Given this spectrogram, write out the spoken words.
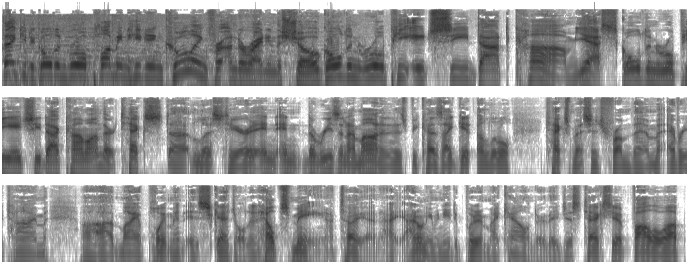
Thank you to Golden Rule Plumbing, Heating, and Cooling for underwriting the show. GoldenRulePHC.com. Yes, GoldenRulePHC.com on their text uh, list here. And, and the reason I'm on it is because I get a little text message from them every time uh, my appointment is scheduled. It helps me, I tell you. I, I don't even need to put it in my calendar. They just text you, follow up,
